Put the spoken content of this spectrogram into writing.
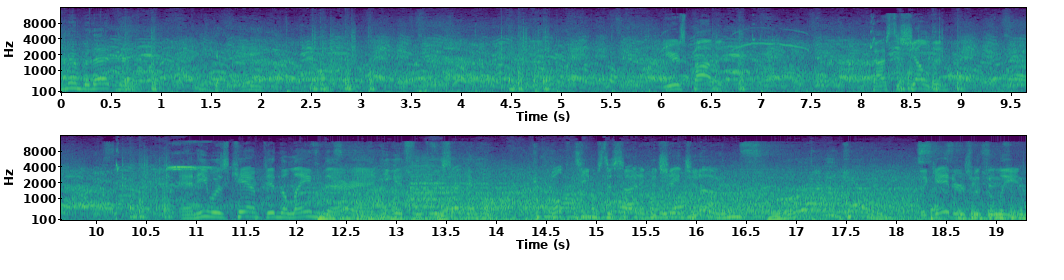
Remember that name. He's got game. Here's Pavin. Pass to Sheldon. And he was camped in the lane there, and he gets the three-second ball. Both teams deciding to change it up. The Gators with the lead.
